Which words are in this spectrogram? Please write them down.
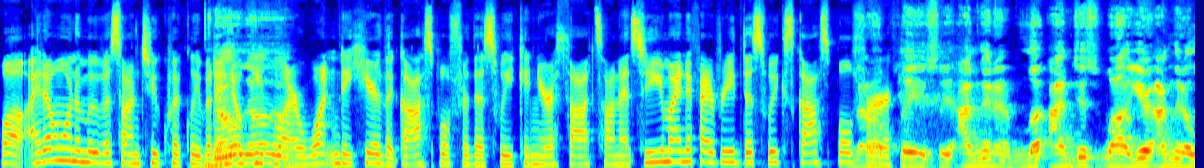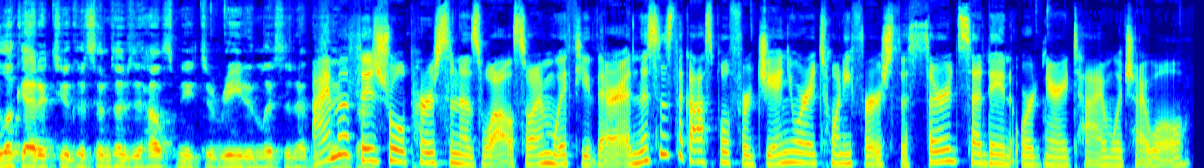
Well, I don't want to move us on too quickly, but no, I know no, people no. are wanting to hear the gospel for this week and your thoughts on it. So, you mind if I read this week's gospel? No, for please, please. I'm gonna look. I'm just while you're. I'm gonna look at it too because sometimes it helps me to read and listen. At I'm a time. visual person as well, so I'm with you there. And this is the gospel for January 21st, the third Sunday in Ordinary Time, which I will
